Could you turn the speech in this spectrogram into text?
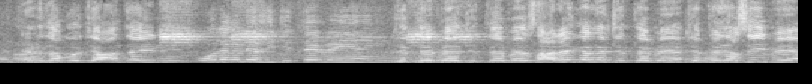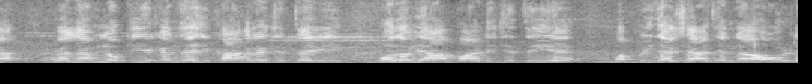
ਇਹਨਾਂ ਤਾਂ ਕੋਈ ਜਾਣਦਾ ਹੀ ਨਹੀਂ। ਉਹ ਤਾਂ ਕਹਿੰਦੇ ਅਸੀਂ ਜਿੱਤੇ ਪਏ ਹਾਂ ਜੀ। ਜਿੱਤੇ ਪਏ ਜਿੱਤੇ ਪਏ ਸਾਰੇ ਕਹਿੰਦੇ ਜਿੱਤੇ ਪਏ ਆ ਜਿੱਤੇ ਅਸੀਂ ਪਏ ਆ ਪਹਿਲਾਂ ਵੀ ਲੋਕੀ ਇਹ ਕਹਿੰਦੇ ਸੀ ਕਾਂਗਰਸ ਜਿੱਤੇਗੀ ਉਦੋਂ ਵੀ ਆਮ ਪਾਰਟੀ ਜਿੱਤੀ ਹੈ। ਪੱਪੀ ਦਾ ਸ਼ਹਿਰ 'ਚ ਇੰਨਾ ਹੋਲਡ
